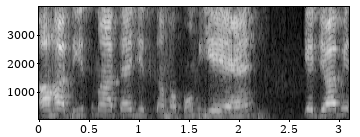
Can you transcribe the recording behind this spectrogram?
अहादीस में आता है जिसका मफहम ये है कि जब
